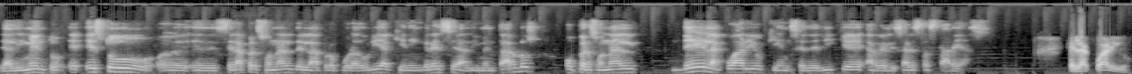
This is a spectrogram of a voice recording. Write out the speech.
de alimento. ¿E, ¿Esto eh, será personal de la Procuraduría quien ingrese a alimentarlos o personal del acuario quien se dedique a realizar estas tareas? El acuario,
